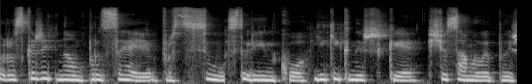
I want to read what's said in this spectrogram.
Розкажіть нам про це, про цю сторінку. Які книжки, що саме ви пишете?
